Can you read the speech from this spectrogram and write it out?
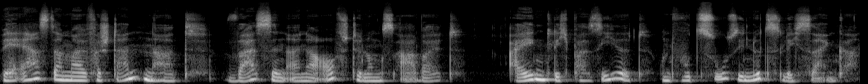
Wer erst einmal verstanden hat, was in einer Aufstellungsarbeit eigentlich passiert und wozu sie nützlich sein kann,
